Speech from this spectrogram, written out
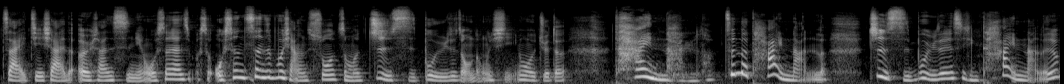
在接下来的二三十年，我甚至我甚甚至不想说怎么至死不渝这种东西，因为我觉得太难了，真的太难了，至死不渝这件事情太难了，就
